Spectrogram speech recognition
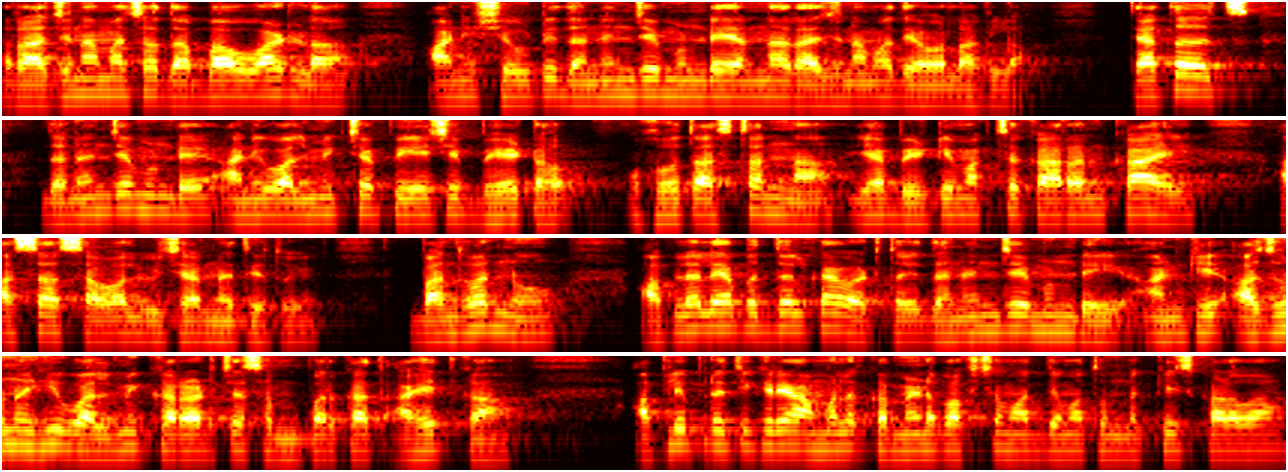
राजीनाम्याचा दबाव वाढला आणि शेवटी धनंजय मुंडे यांना राजीनामा द्यावा लागला. त्यातच धनंजय मुंडे आणि वाल्मिकच्या पीएची भेट हो होत असताना या भेटीमागचं कारण काय असा सवाल विचारण्यात येतोय. बांधवांनो आपल्याला याबद्दल काय वाटतंय? धनंजय मुंडे आणखी अजूनही वाल्मिक कराडच्या संपर्कात आहेत का? आपली प्रतिक्रिया आम्हाला कमेंट बॉक्सच्या माध्यमातून नक्कीच कळवा.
